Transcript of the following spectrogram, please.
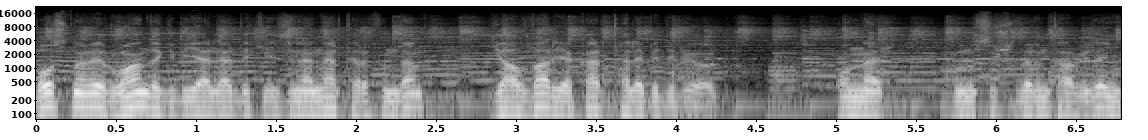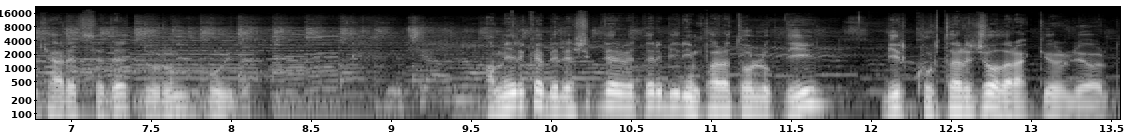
Bosna ve Ruanda gibi yerlerdeki ezilenler tarafından yalvar yakar talep ediliyordu. Onlar bunu suçluların tavrıyla inkar etse de durum buydu. Amerika Birleşik Devletleri bir imparatorluk değil, bir kurtarıcı olarak görülüyordu.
